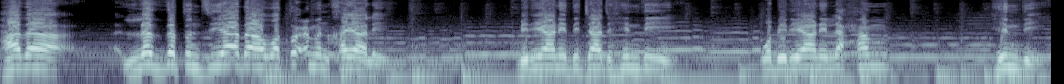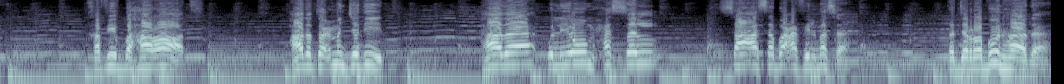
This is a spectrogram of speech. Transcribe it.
هذا لذة زيادة وطعم خيالي. برياني دجاج هندي وبرياني لحم هندي. خفيف بهارات. هذا طعم جديد. هذا كل يوم حصل الساعة سبعة في المساء. تجربون هذا.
